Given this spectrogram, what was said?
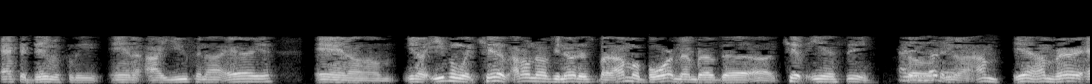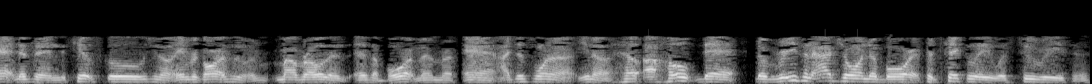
academically in our youth in our area. And um, you know, even with KIPP, I don't know if you know this, but I'm a board member of the uh, KIPP ENC. I so, know you know, I'm, yeah, I'm very active in the KIPP schools, you know, in regards to my role as, as a board member. And I just want to, you know, help, I hope that the reason I joined the board particularly was two reasons.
